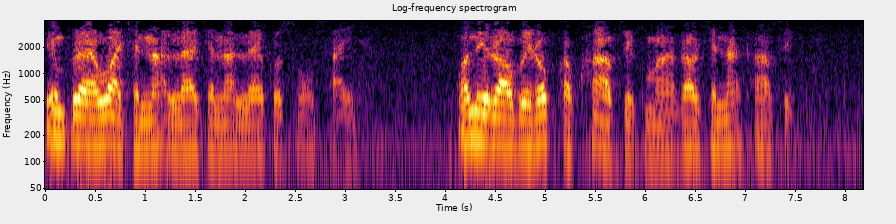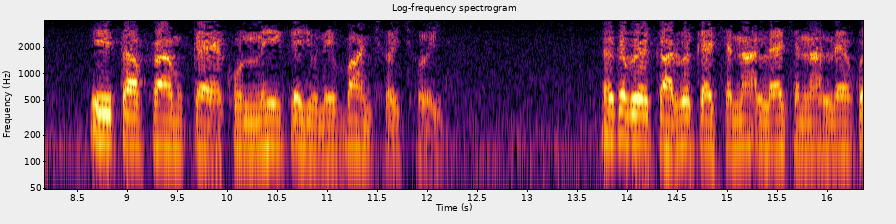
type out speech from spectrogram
ซึ่งแปลว่าชนะแล้วชนะแล้วก็สงสัยว่านี่เราไปรบกับข้าศึกมาเราชนะข้าศึกอีตาพรามแก่คนนี้แกอยู่ในบ้านเฉยๆ แล้วก็ประกาศว่าแกชนะแล้วชนะแล้วก็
